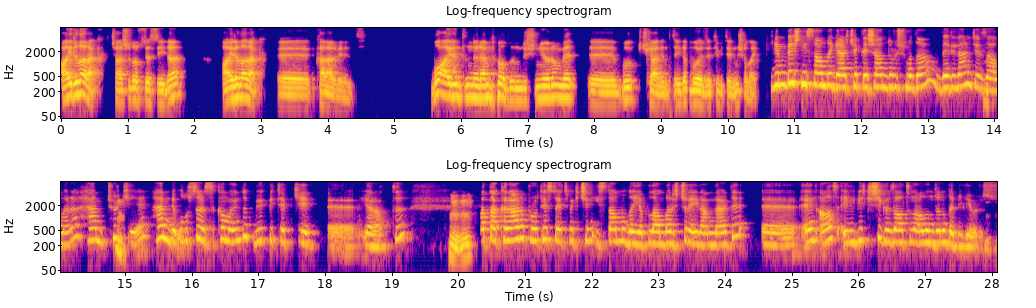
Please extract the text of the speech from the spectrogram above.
ayrılarak, çarşı dosyasıyla ayrılarak e, karar verildi. Bu ayrıntının önemli olduğunu düşünüyorum ve e, bu küçük ayrıntıyla bu özeti bitirmiş olayım. 25 Nisan'da gerçekleşen duruşmada verilen cezalara hem Türkiye hem de uluslararası kamuoyunda büyük bir tepki e, yarattı. Hı hı. Hatta kararı protesto etmek için İstanbul'da yapılan barışçıl eylemlerde e, en az 51 kişi gözaltına alındığını da biliyoruz.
